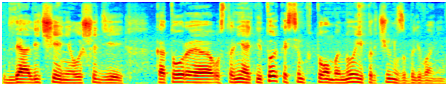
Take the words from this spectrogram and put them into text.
для лечения лошадей, которые устраняют не только симптомы, но и причину заболевания.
